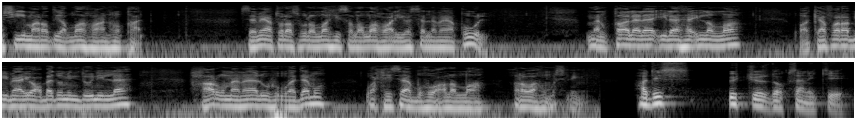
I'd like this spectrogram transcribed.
أشيم رضي الله عنه قال سمعت رسول الله صلى الله عليه وسلم يقول من قال لا إله إلا الله وكفر بما يعبد من دون الله حرم ماله ودمه وحسابه على الله رواه مسلم Hadis 392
